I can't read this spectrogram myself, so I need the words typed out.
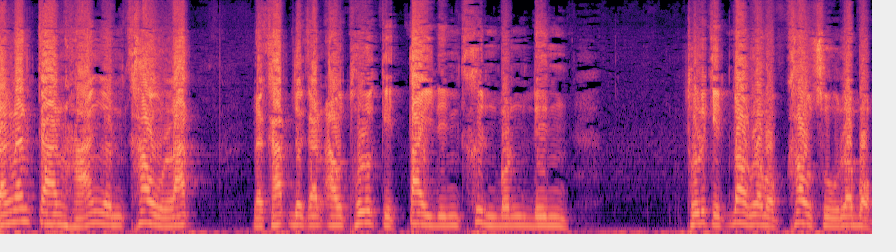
ดังนั้นการหาเงินเข้ารัฐนะครับ โดยการเอาธุรกิจใต้ดินขึ้นบนดิน ธุรกิจนอกระบบเข้าสู่ระบบ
